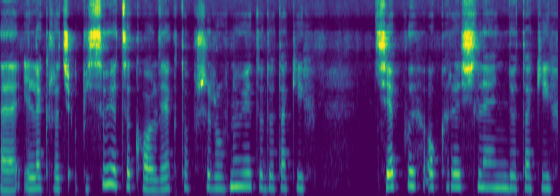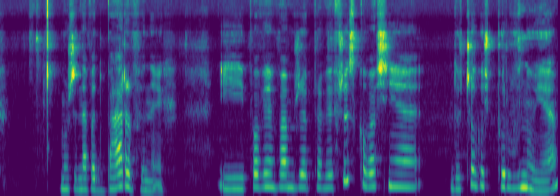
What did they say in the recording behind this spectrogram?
e, ilekroć opisuję cokolwiek, to przyrównuję to do takich ciepłych określeń, do takich może nawet barwnych. I powiem Wam, że prawie wszystko właśnie do czegoś porównuję.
